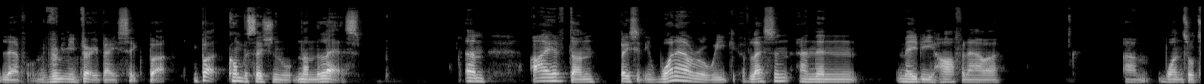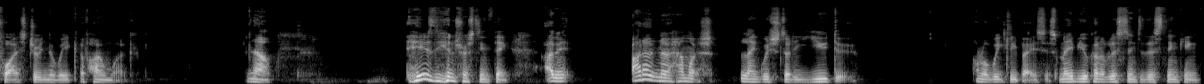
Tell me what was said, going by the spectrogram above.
level. I mean, very basic, but but conversational nonetheless. Um, I have done basically one hour a week of lesson, and then maybe half an hour um, once or twice during the week of homework. Now, here's the interesting thing. I mean, I don't know how much language study you do on a weekly basis. Maybe you're kind of listening to this thinking,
